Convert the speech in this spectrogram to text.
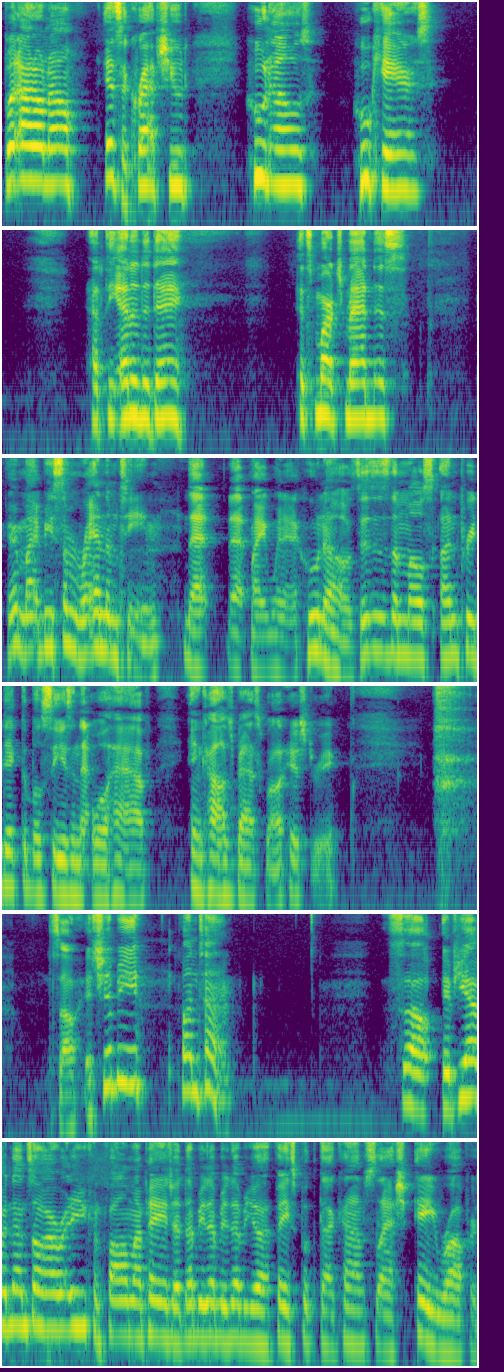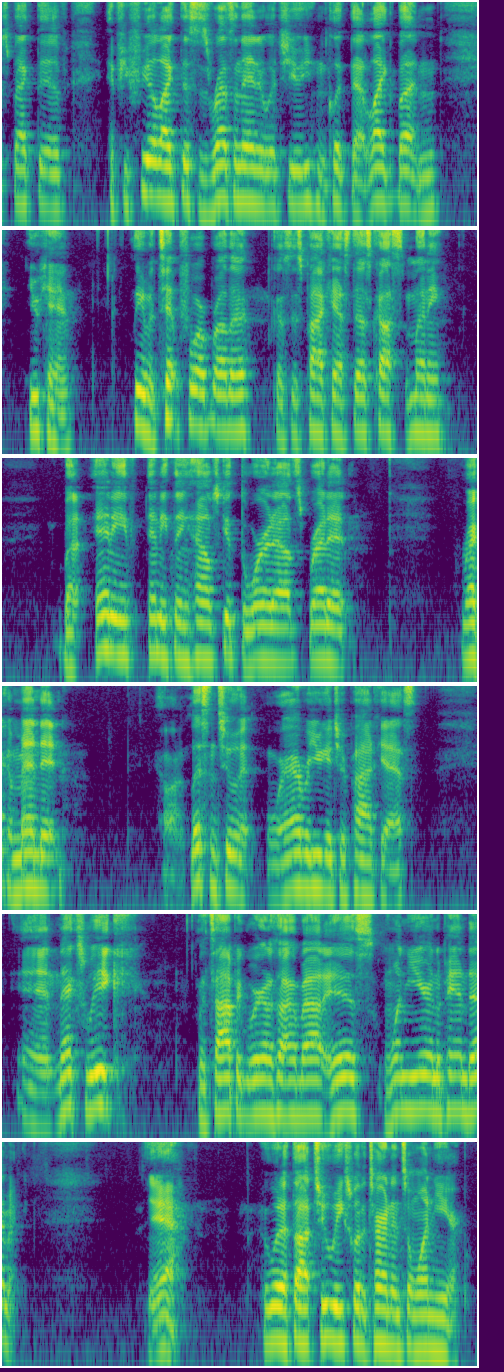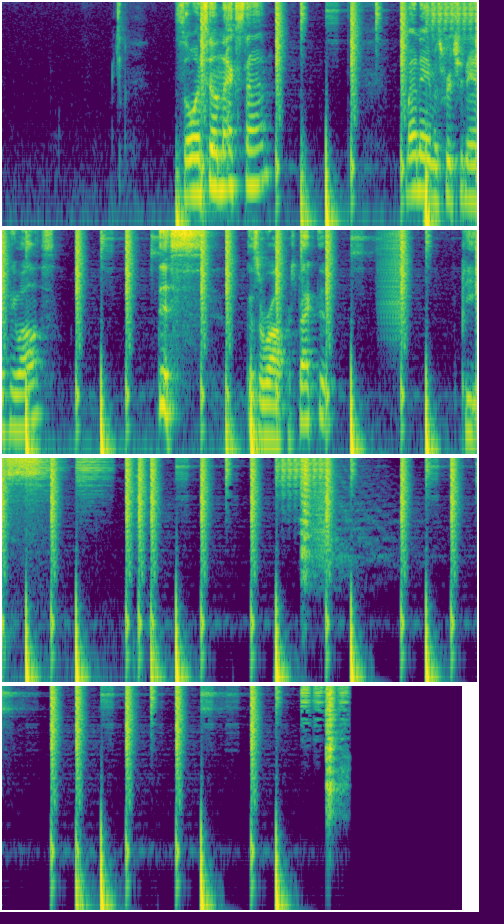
But I don't know. It's a crapshoot. Who knows? Who cares? At the end of the day, it's March Madness. There might be some random team that that might win it. Who knows? This is the most unpredictable season that we'll have in college basketball history. So it should be fun time. So if you haven't done so already, you can follow my page at www.facebook.com slash a raw perspective. If you feel like this has resonated with you, you can click that like button. You can leave a tip for a brother because this podcast does cost money. But any anything helps. Get the word out, spread it, recommend it, or listen to it wherever you get your podcast. And next week, the topic we're going to talk about is one year in the pandemic. Yeah. Who would have thought two weeks would have turned into one year? So until next time, my name is Richard Anthony Wallace. This is a Raw Perspective. Peace.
